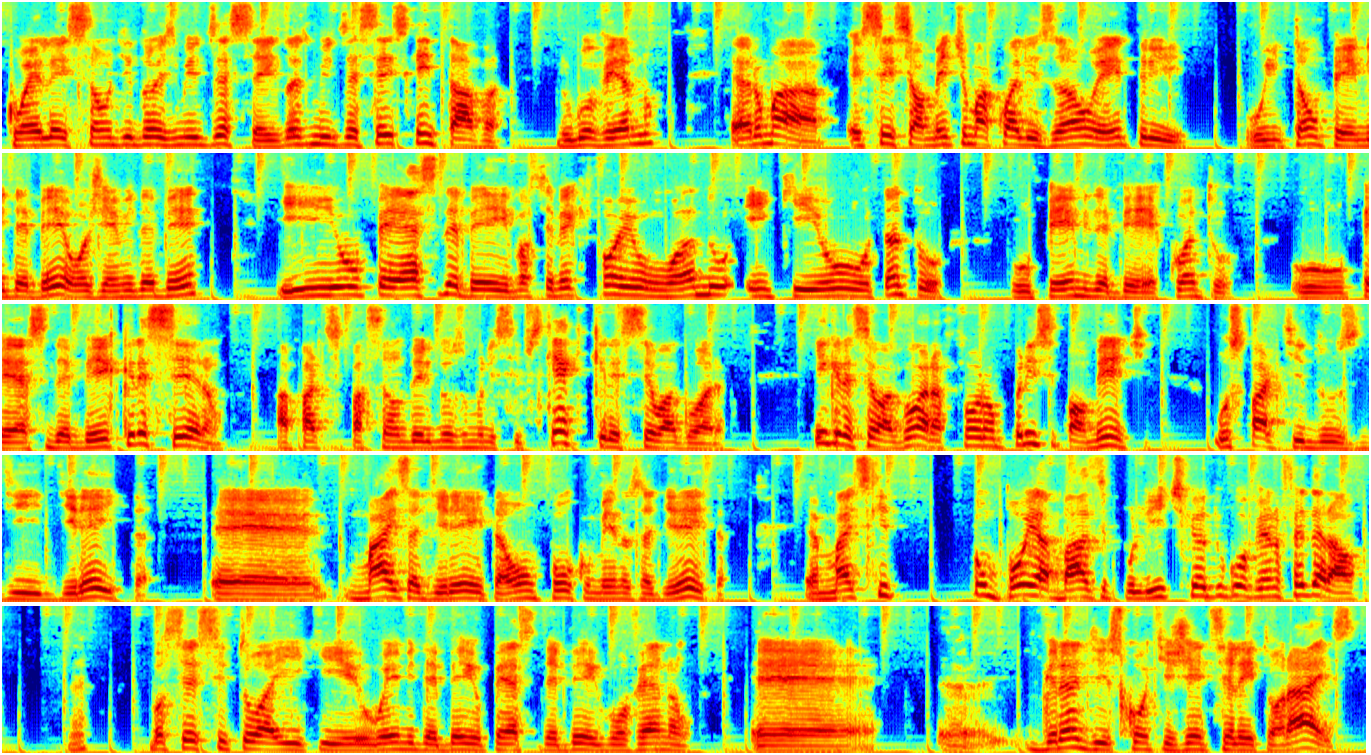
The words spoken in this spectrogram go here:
com a eleição de 2016. 2016 quem estava no governo era uma essencialmente uma coalizão entre o então PMDB, hoje MDB, e o PSDB. E você vê que foi um ano em que o tanto o PMDB quanto o PSDB cresceram a participação dele nos municípios. Quem é que cresceu agora? Quem cresceu agora foram principalmente os partidos de direita, é, mais à direita ou um pouco menos à direita, é, mas que compõem a base política do governo federal. Né? Você citou aí que o MDB e o PSDB governam é, é, grandes contingentes eleitorais,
